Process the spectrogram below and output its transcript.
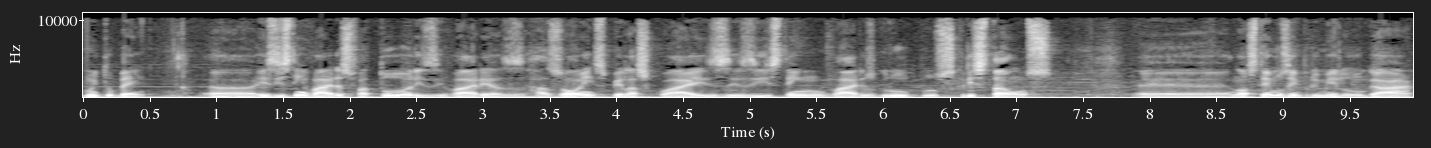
Muito bem. Ah, existem vários fatores e várias razões pelas quais existem vários grupos cristãos. É, nós temos, em primeiro lugar,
